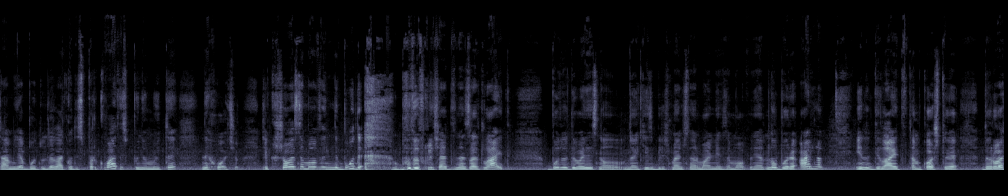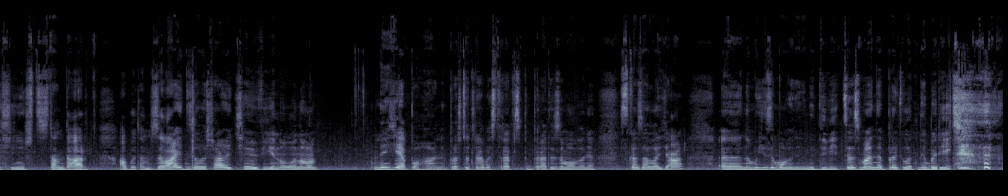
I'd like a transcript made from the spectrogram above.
Там я буду далеко десь паркуватись, по ньому йти не хочу. Якщо замовлень не буде, буду включати назад лайт, буду дивитись ну, на якісь більш-менш нормальні замовлення. Ну бо реально іноді лайт там коштує дорожче, ніж стандарт, або там за лайт залишають чайові. Ну воно не є погане. Просто треба старатися підбирати замовлення. Сказала я. Е, на мої замовлення не дивіться. З мене приклад не беріть.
